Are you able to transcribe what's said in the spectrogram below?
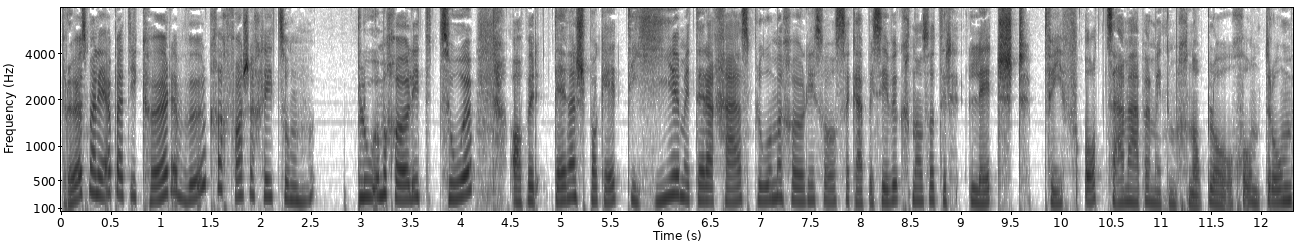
Brösmeli eben, die gehören wirklich fast ein bisschen zum Blumenköhle dazu. Aber diese Spaghetti hier mit dieser Käse-Blumenköhle-Sauce geben sie wirklich noch so der letzte Pfiff, auch zusammen eben mit dem Knoblauch. Und darum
